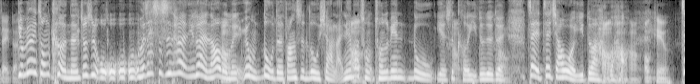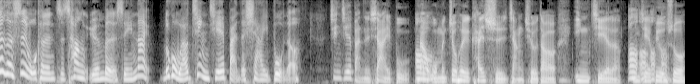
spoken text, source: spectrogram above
再一段，有没有一种可能，就是我我我我我们再试试看一段，然后我们用录的方式录下来。你要不要从从这边录也是可以，对对对。再再教我一段好不好？好，OK。这个是我可能只唱原本的声音，那如果我要进阶版的下一步呢？进阶版的下一步，那我们就会开始讲求到音阶了。音阶，比如说，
